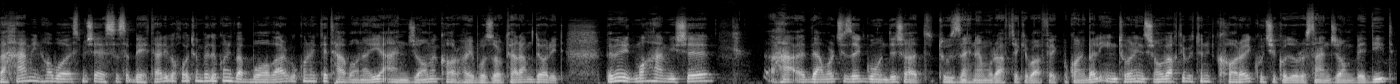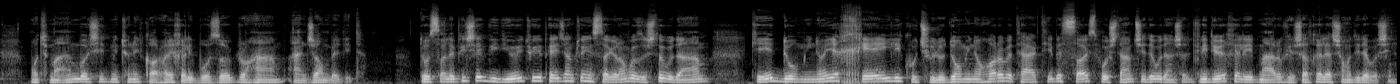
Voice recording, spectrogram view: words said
و همینها باعث میشه احساس بهتری به خودتون پیدا کنید و باور بکنید که توانایی انجام کارهای بزرگتر هم دارید. ببینید ما همیشه در مورد چیزای گنده شاید تو ذهنمون رفته که با فکر بکنید ولی اینطوری نیست. شما وقتی بتونید کارهای کوچیک و درست انجام بدید مطمئن باشید می‌تونید کارهای خیلی بزرگ رو هم انجام بدید. دو سال پیش ویدیویی توی پیجم تو اینستاگرام گذاشته بودم که یه دومینوی خیلی کوچولو دومینوها رو به ترتیب سایز پشتم چیده بودن. شاید ویدیوی خیلی معروفی شاید خیلی از شما دیده باشین.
